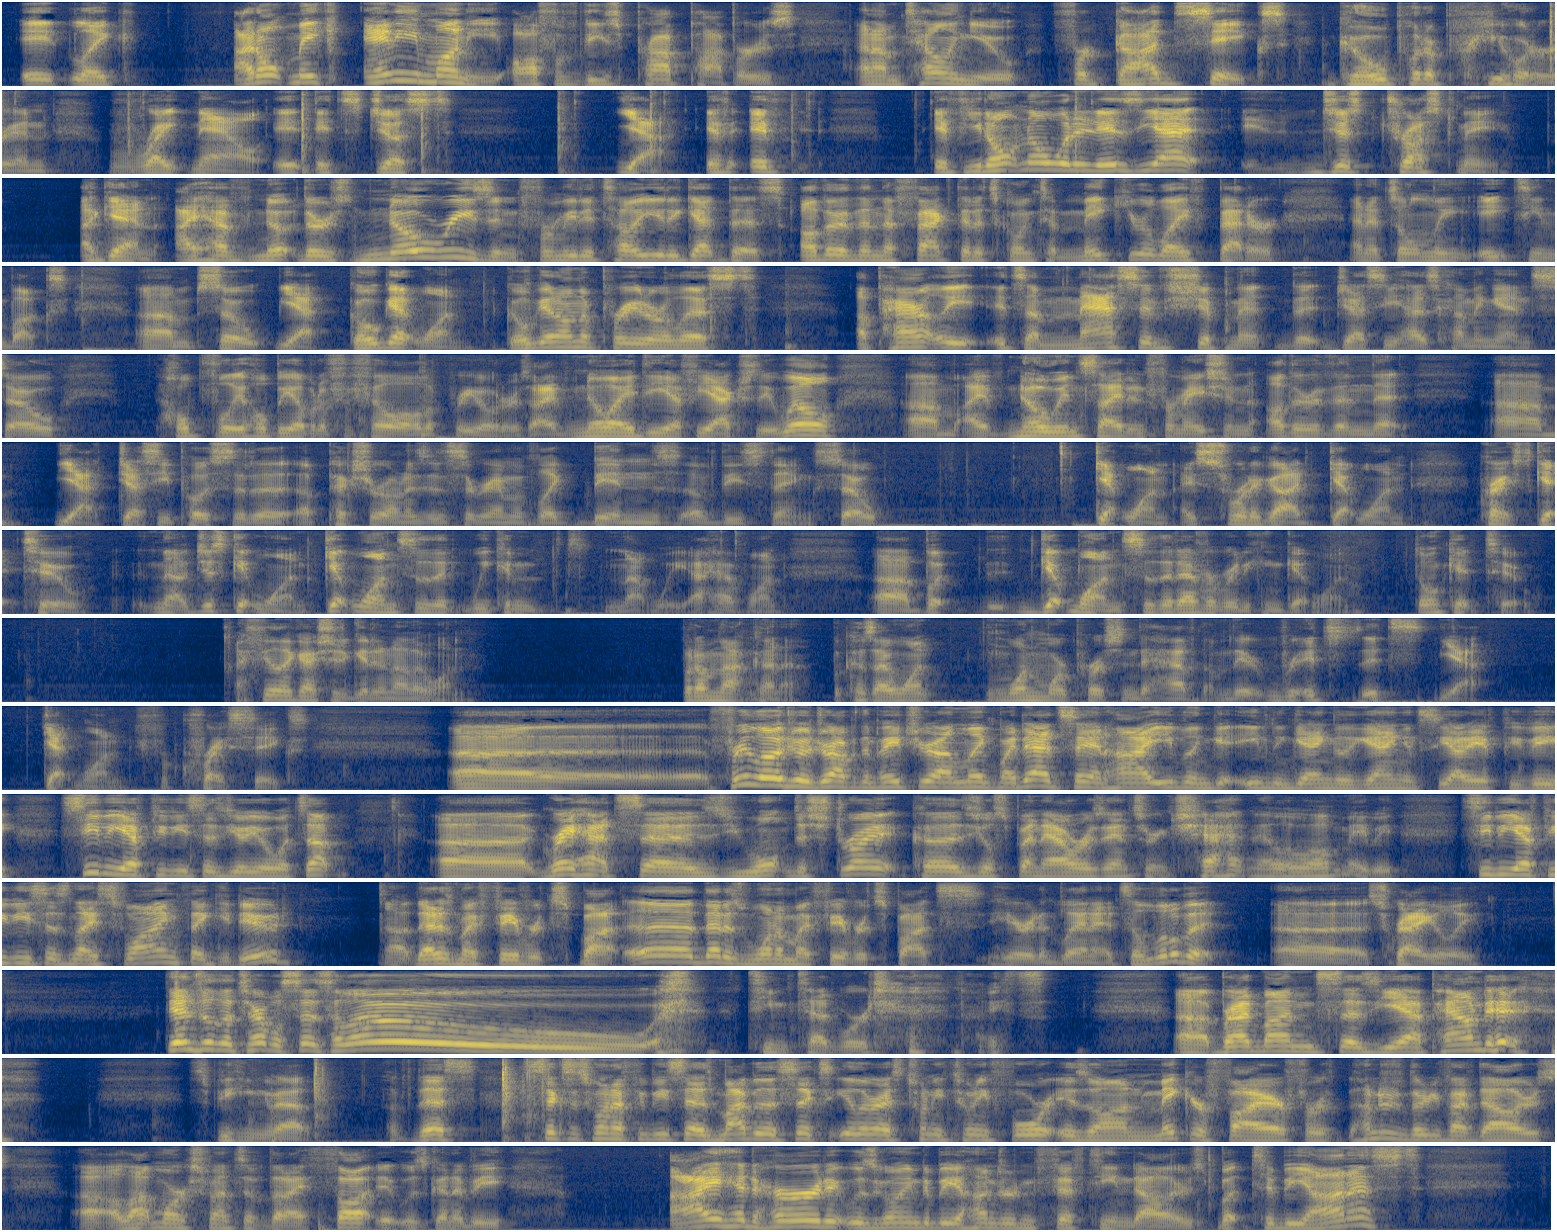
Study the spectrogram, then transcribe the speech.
It like I don't make any money off of these prop poppers and I'm telling you, for God's sakes, go put a pre-order in right now. It, it's just yeah, if if if you don't know what it is yet, just trust me again, I have no there's no reason for me to tell you to get this other than the fact that it's going to make your life better and it's only 18 bucks. Um, so yeah, go get one. Go get on the pre-order list. Apparently, it's a massive shipment that Jesse has coming in. So hopefully he'll be able to fulfill all the pre-orders. I have no idea if he actually will. Um, I have no inside information other than that um, yeah, Jesse posted a, a picture on his Instagram of like bins of these things. So Get one. I swear to God, get one. Christ, get two. No, just get one. Get one so that we can. Not we. I have one. Uh, but get one so that everybody can get one. Don't get two. I feel like I should get another one, but I'm not gonna because I want one more person to have them. They're, it's it's yeah. Get one for Christ's sakes. Uh, Freelojo dropping the Patreon link. My dad's saying hi. Evening, evening, gangly gang, and CiottiFPV. CBFPV says yo yo, what's up? Uh, Gray Hat says you won't destroy it because you'll spend hours answering chat. And LOL, maybe. CBFPV says nice flying. Thank you, dude. Uh, that is my favorite spot. Uh, that is one of my favorite spots here in Atlanta. It's a little bit uh, scraggly. Denzel the Terrible says hello. Team Tedward. nice. Uh, Brad Munn says, yeah, pound it. Speaking about of this, 6S1 FPV says, Mobula 6 ELRS 2024 is on MakerFire for $135, uh, a lot more expensive than I thought it was going to be. I had heard it was going to be $115, but to be honest,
